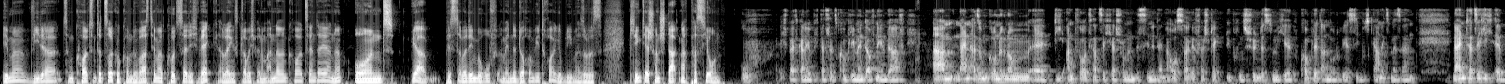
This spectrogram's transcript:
immer wieder zum Callcenter zurückgekommen. Du warst ja mal kurzzeitig weg, allerdings glaube ich bei einem anderen Callcenter ja, ne? Und ja, bist aber dem Beruf am Ende doch irgendwie treu geblieben. Also das klingt ja schon stark nach Passion. Ich weiß gar nicht, ob ich das als Kompliment aufnehmen darf. Ähm, nein, also im Grunde genommen, äh, die Antwort hat sich ja schon ein bisschen in deiner Aussage versteckt. Übrigens schön, dass du mich hier komplett anmoderierst. Ich muss gar nichts mehr sagen. Nein, tatsächlich, äh,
